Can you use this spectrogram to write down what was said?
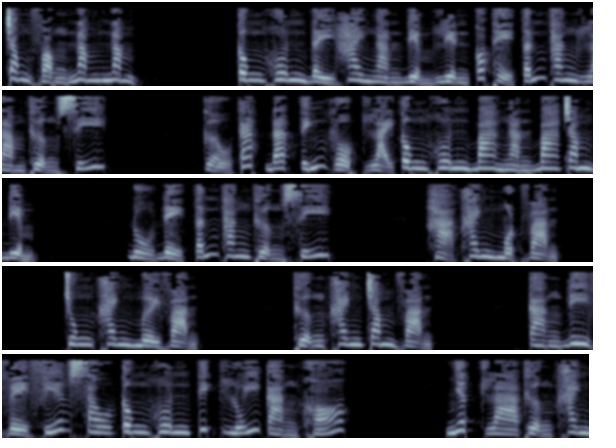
Trong vòng năm năm. Công hôn đầy hai ngàn điểm liền có thể tấn thăng làm thượng sĩ. Cửu cát đã tính gộp lại công hôn ba ngàn ba trăm điểm. Đủ để tấn thăng thượng sĩ. Hạ khanh một vạn. Trung khanh mười vạn. Thượng khanh trăm vạn. Càng đi về phía sau công hôn tích lũy càng khó. Nhất là thượng khanh.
